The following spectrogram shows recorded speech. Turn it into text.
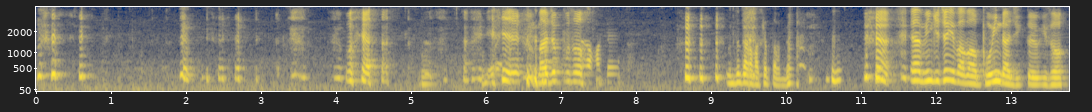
뭐야. 야, 마저 부숴. 운전자가 바뀌었다, 근데. 야 민기 저기 봐봐 보인다 아직도 여기서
